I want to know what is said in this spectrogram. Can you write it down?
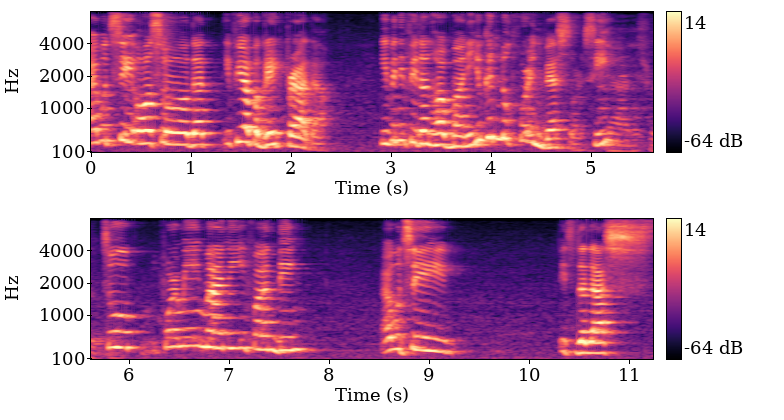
I would say also that if you have a great product, even if you don't have money, you can look for investors. See? Yeah, that's true. So for me, money, funding, I would say it's the last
